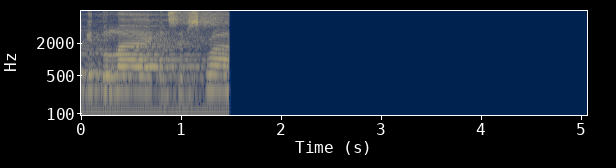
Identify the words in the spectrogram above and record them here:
forget to like and subscribe.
